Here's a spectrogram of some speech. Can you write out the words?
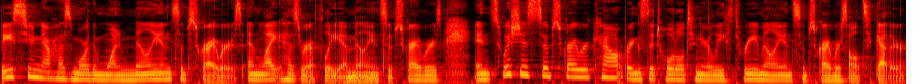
Facetune now has more than 1 million subscribers, and Light has roughly a million subscribers, and Swish's subscriber count brings the total to nearly 3 million subscribers altogether.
